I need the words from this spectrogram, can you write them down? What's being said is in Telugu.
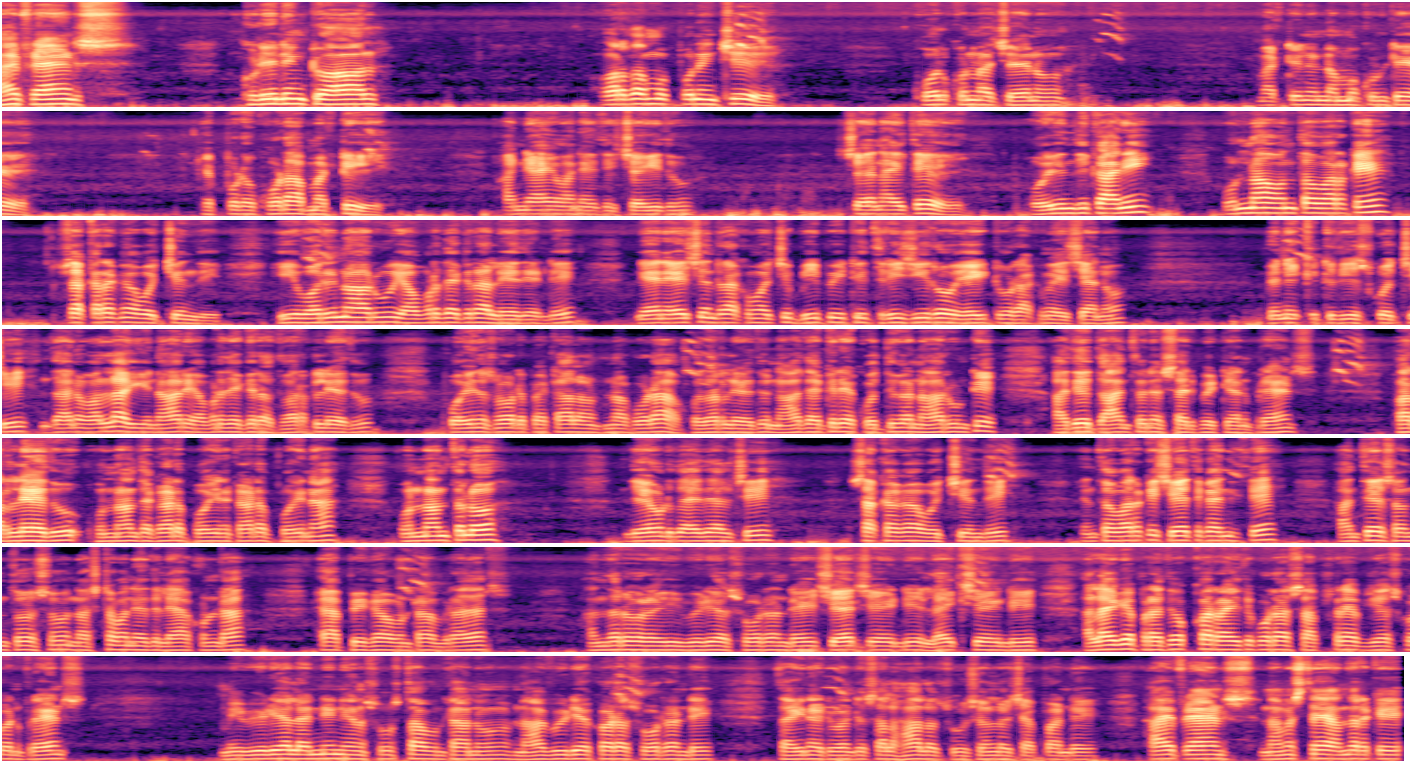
Hi friends good evening to all. వరద ముప్పు నుంచి కోలుకున్న చేను మట్టిని నమ్ముకుంటే ఎప్పుడు కూడా మట్టి అన్యాయం అనేది చేయదు. చేను అయితే పోయింది కానీ ఉన్నంత వరకే సక్రంగా వచ్చింది. ఈ వరి నారు ఎవరి దగ్గర లేదండి. నేను వేసిన రకం వచ్చి బీపీటీ త్రీ జీరో ఎయిట్ రకం వేసాను మినీ కిట్ తీసుకొచ్చి దానివల్ల ఈ నారు ఎవరి దగ్గర దొరకలేదు పోయిన చోట పెట్టాలంటున్నా కూడా కుదరలేదు. నా దగ్గరే కొద్దిగా నారు ఉంటే అదే దాంతోనే సరిపెట్టాను ఫ్రెండ్స్. పర్లేదు ఉన్నంత కాడ పోయిన కాడ పోయినా ఉన్నంతలో దేవుడు దయదలిచి చక్కగా వచ్చింది. ఇంతవరకు చేతికి అందితే అంతే సంతోషం నష్టం అనేది లేకుండా హ్యాపీగా ఉంటాం బ్రదర్స్. అందరూ ఈ వీడియో చూడండి షేర్ చేయండి లైక్ చేయండి. అలాగే ప్రతి ఒక్క రైతు కూడా సబ్స్క్రైబ్ చేసుకోండి ఫ్రెండ్స్. మీ వీడియోలన్నీ నేను చూస్తూ ఉంటాను. నా వీడియో కూడా చూడండి. తగినటువంటి సలహాలు సూచనలు చెప్పండి. Hi friends. నమస్తే అందరికీ.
